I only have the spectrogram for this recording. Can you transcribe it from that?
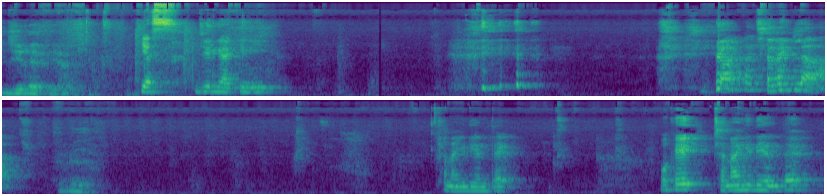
ಜೀರಿಗೆ ಹಾಕಿಯಾ? ಎಸ್ ಜೀರಿಗೆ ಹಾಕಿನಿ. ಯಾಕ ಚೆನ್ನಾಗಿಲ್ಲ? ಚೆನ್ನಾಗಿದೆ. ಚೆನ್ನಾಗಿದೆಯಂತೆ. ಓಕೆ ಚೆನ್ನಾಗಿದೆಯಂತೆ.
